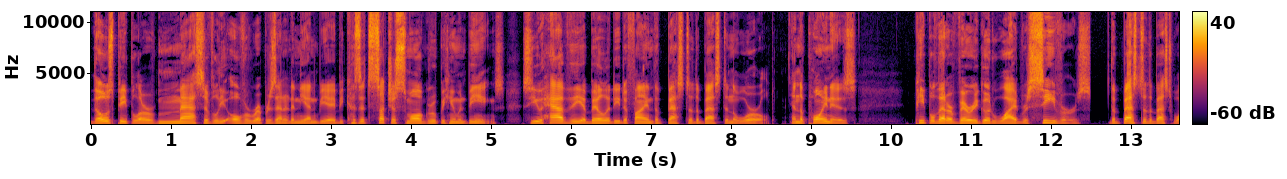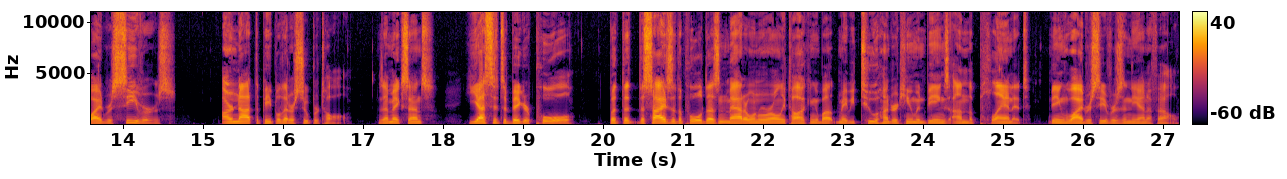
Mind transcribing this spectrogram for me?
those people are massively overrepresented in the NBA because it's such a small group of human beings. So you have the ability to find the best of the best in the world. And the point is, people that are very good wide receivers, the best of the best wide receivers, are not the people that are super tall. Does that make sense? Yes, it's a bigger pool, but the, the size of the pool doesn't matter when we're only talking about maybe 200 human beings on the planet being wide receivers in the NFL.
